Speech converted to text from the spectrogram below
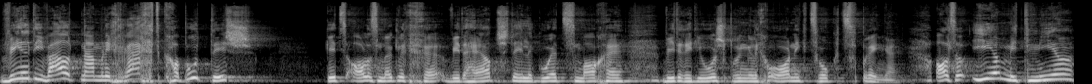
Weil die Welt nämlich recht kaputt ist, gibt es alles Mögliche wiederherzustellen, gut zu machen, wieder in die ursprüngliche Ordnung zurückzubringen. Also ihr mit mir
